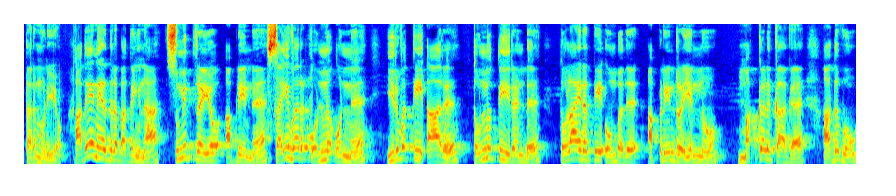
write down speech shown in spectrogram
தர முடியும். அதே நேரத்தில் பார்த்தீங்கன்னா சுமித்ரையோ அப்படின்னு சைபர் ஒன்று ஒன்று இருபத்தி ஆறு தொண்ணூற்றி இரண்டு தொள்ளாயிரத்தி ஒன்பது அப்படின்ற எண்ணும் மக்களுக்காக அதுவும்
